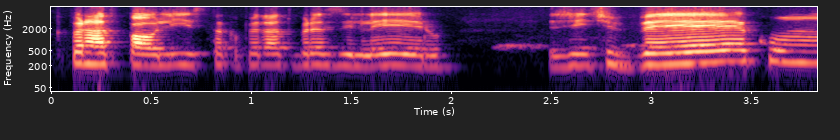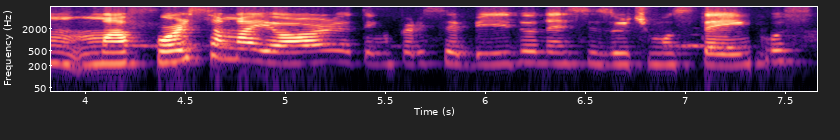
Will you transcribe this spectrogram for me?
Campeonato Paulista, Campeonato Brasileiro. A gente vê com uma força maior, eu tenho percebido nesses últimos tempos,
